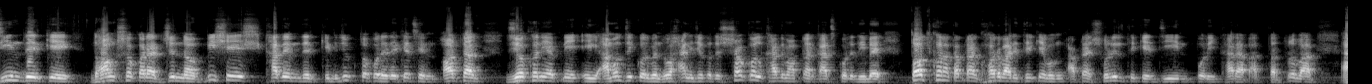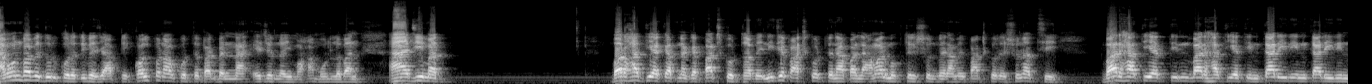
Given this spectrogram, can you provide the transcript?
জিনদেরকে ধ্বংস করার জন্য বিশেষ খাদেমদেরকে নিযুক্ত করে রেখেছেন। অর্থাৎ যখনই আপনি এই আমলটি করবেন, রোহানি জগতের সকল খাদেম আপনার কাজ করে দিবে। তৎক্ষণাৎ আপনার ঘর বাড়ি থেকে এবং আপনার শরীর থেকে জিন, পরি, খারাপ আত্মার প্রভাব এমনভাবে দূর করে দিবে যে আপনি কল্পনাও করতে পারবেন না। এজন্য এই মহামূল্যবান আজিমাত বরহাতিয়াকে আপনাকে পাঠ করতে হবে। নিজে পাঠ করতে না পারলে আমার মুখ থেকে শুনবেন, আমি পাঠ করে শোনাচ্ছি। बरहतिया तीन बरहतिया तीन कारीरिन कारीरिन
